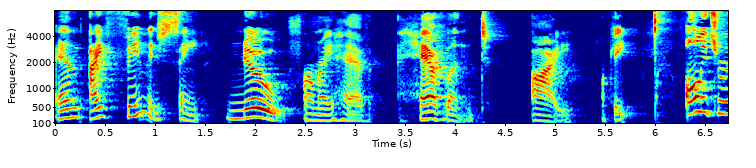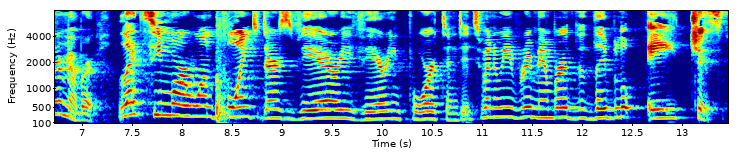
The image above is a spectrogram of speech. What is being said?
And I finished saying no for my have, haven't I. Okay? Only to remember, let's see more one point that's very, very important. It's when we remember the WHs.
